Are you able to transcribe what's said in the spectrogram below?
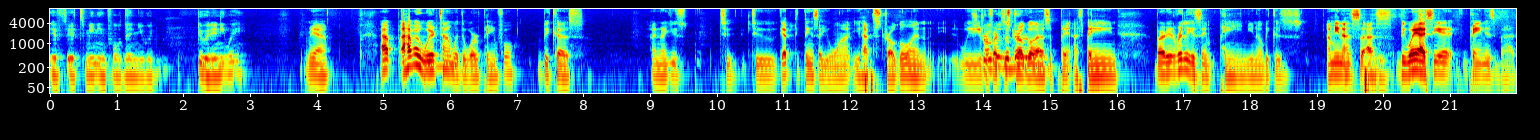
if it's meaningful, then you would do it anyway. yeah. I I have a weird time Mm. with the word painful because I know you to to get the things that you want, you have to struggle, and we refer to struggle as a pain, as pain, but it really isn't pain, you know, because I mean, as Mm. as the way I see it, pain is bad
